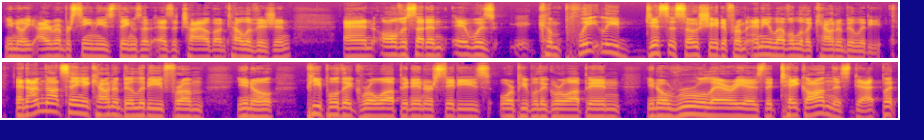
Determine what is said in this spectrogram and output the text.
you know i remember seeing these things as a child on television and all of a sudden it was completely disassociated from any level of accountability. And i'm not saying accountability from you know people that grow up in inner cities or people that grow up in you know rural areas that take on this debt but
